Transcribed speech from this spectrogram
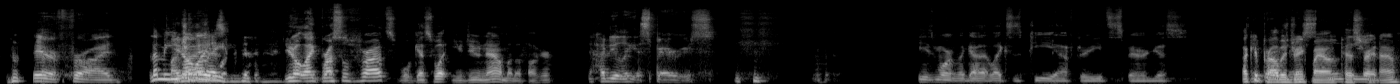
They're fried. Let me My eat don't like- You don't like Brussels sprouts? Well, guess what? You do now, motherfucker. How do you like asparagus? He's more of the guy that likes his pee after he eats asparagus. I could probably probably drink my own piss right now.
